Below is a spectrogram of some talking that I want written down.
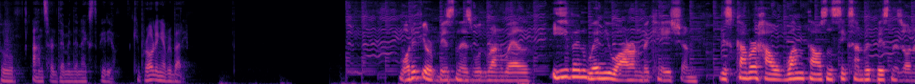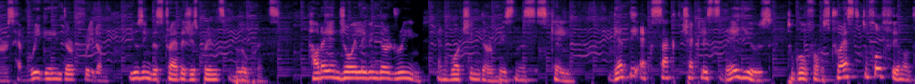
to answer them in the next video. Keep rolling, everybody. What if your business would run well even when you are on vacation? Discover how 1,600 business owners have regained their freedom using the Strategy Sprints blueprints, how they enjoy living their dream and watching their business scale. Get the exact checklists they use to go from stressed to fulfilled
